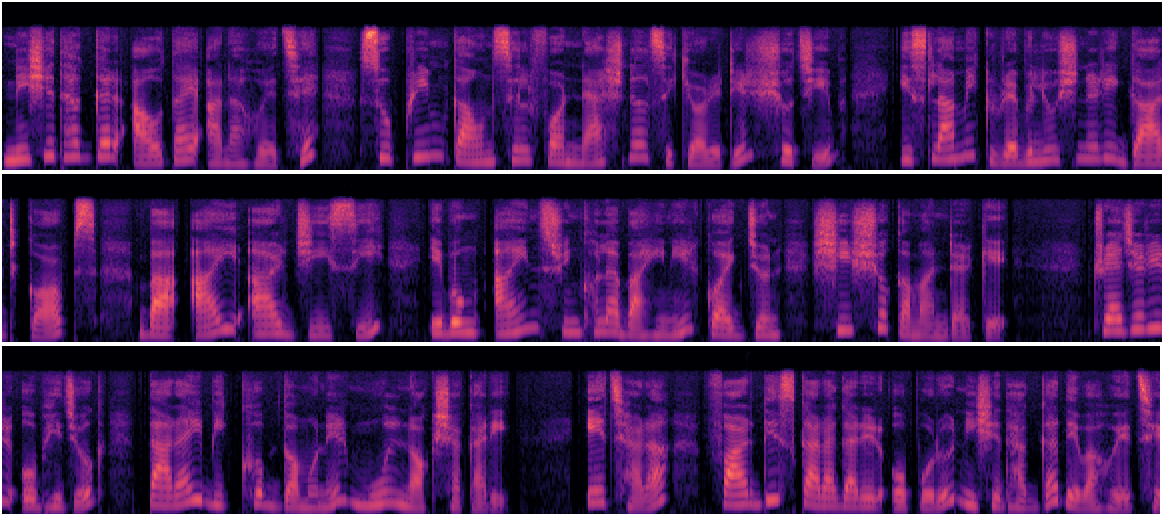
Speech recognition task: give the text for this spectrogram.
নিষেধাজ্ঞার আওতায় আনা হয়েছে সুপ্রিম কাউন্সিল ফর ন্যাশনাল সিকিউরিটির সচিব, ইসলামিক রেভলিউশনারি গার্ড কর্পস বা আইআরজিসি এবং আইন শৃঙ্খলা বাহিনীর কয়েকজন শীর্ষ কমান্ডারকে। ট্রেজারির অভিযোগ, তারাই বিক্ষোভ দমনের মূল নকশাকারী। এছাড়া ফার্দিস কারাগারের ওপরও নিষেধাজ্ঞা দেওয়া হয়েছে।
